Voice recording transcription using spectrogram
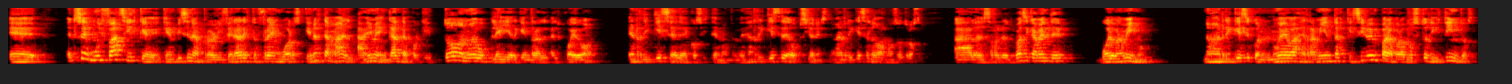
Eh, entonces es muy fácil que, que empiecen a proliferar estos frameworks, que no está mal, a mí me encanta, porque todo nuevo player que entra al, al juego enriquece el ecosistema, ¿entendés? enriquece de opciones, nos enriquece a los- a nosotros, a los desarrolladores. Básicamente, vuelvo a lo mismo, nos enriquece con nuevas herramientas que sirven para propósitos distintos.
